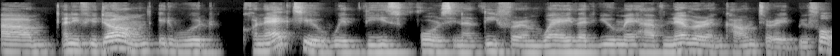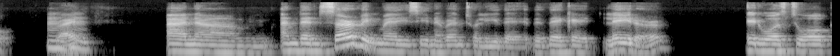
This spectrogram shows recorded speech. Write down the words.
Um, and if you don't, it would connect you with this force in a different way that you may have never encountered it before, mm-hmm. right? And um, and then serving medicine eventually the, the decade later, it was to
